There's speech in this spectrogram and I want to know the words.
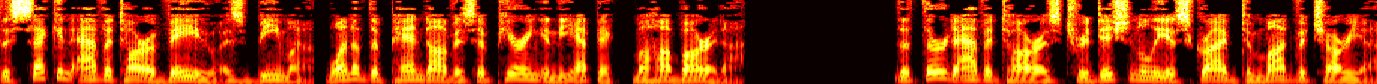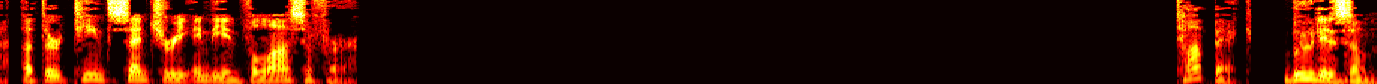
The second avatar of Vayu is Bhima, one of the Pandavas appearing in the epic, Mahabharata. The third avatar is traditionally ascribed to Madhvacharya, a 13th-century Indian philosopher. Buddhism.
